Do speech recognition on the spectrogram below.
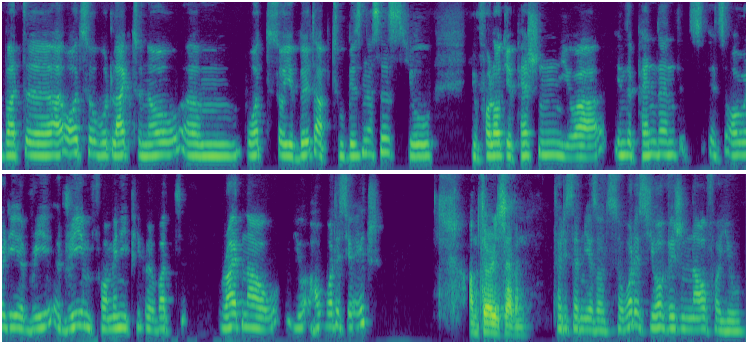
but uh, I also would like to know um, what. So you built up two businesses. You you followed your passion, you are independent. It's it's already a, a dream for many people. But right now, you what is your age? I'm 37. 37 years old. So what is your vision now for you?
